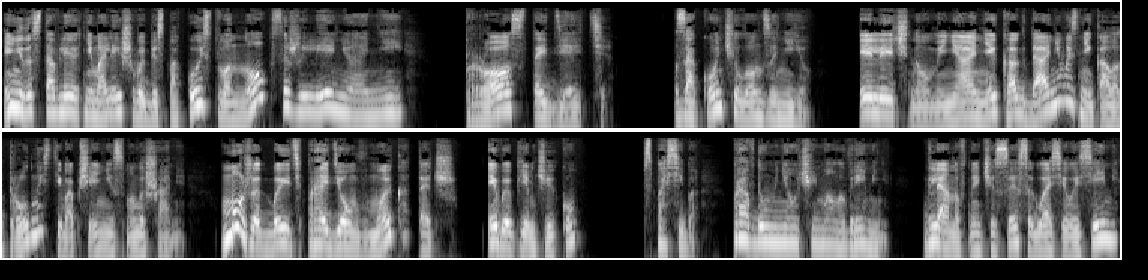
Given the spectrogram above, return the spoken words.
и не доставляют ни малейшего беспокойства, но, к сожалению, они просто дети. Закончил он за нее. И лично у меня никогда не возникало трудностей в общении с малышами. Может быть, пройдем в мой коттедж и выпьем чайку? Спасибо. Правда, у меня очень мало времени. Глянув на часы, согласилась Эми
